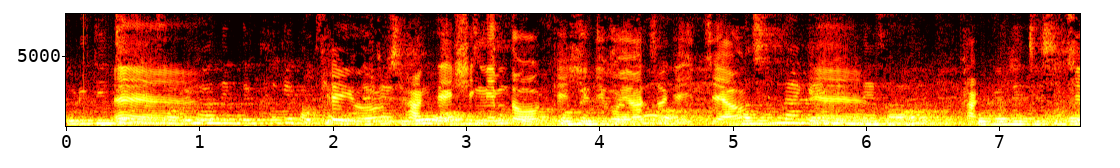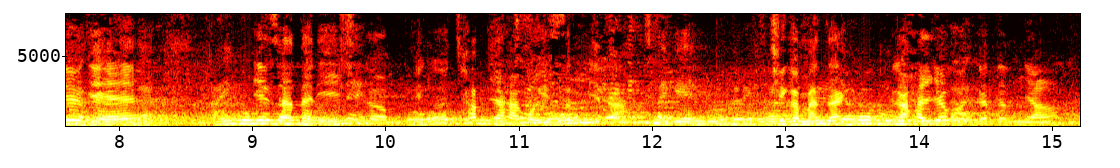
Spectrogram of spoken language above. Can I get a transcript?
우리 뒤쪽에서 네. 의원님들 크게 박수 국회의원 강대식님도 계시고요. 저기 있죠. 더 신나게 네. 힘내서 각 지역에 인사들이 덕분에 지금 참여하고 있습니다. 지금 만장 열어보겠습니다. 하려고 있거든요.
